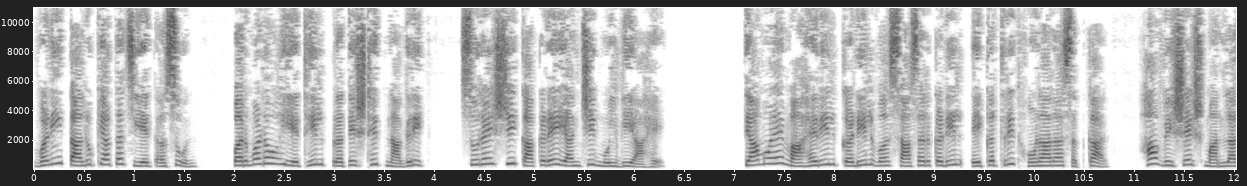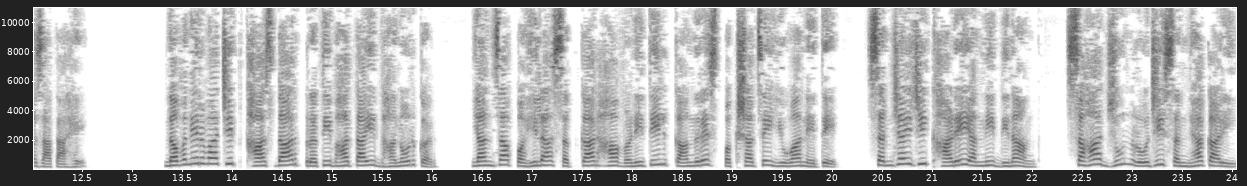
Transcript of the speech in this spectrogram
वणी तालुक्यातच येत असून परमडोह येथील प्रतिष्ठित नागरिक सुरेशजी काकडे यांची मुलगी आहे. त्यामुळे माहेरील कडील व सासरकडील एकत्रित होणारा सत्कार हा विशेष मानला जात आहे. नवनिर्वाचित खासदार प्रतिभाताई धानोरकर यांचा पहिला सत्कार हा वणीतील काँग्रेस पक्षाचे युवा नेते संजयजी खाडे यांनी दिनांक सहा जून रोजी संध्याकाळी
